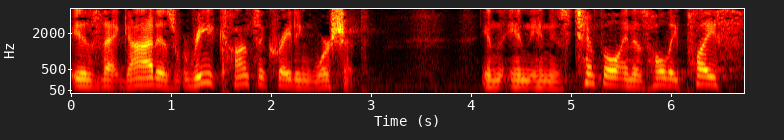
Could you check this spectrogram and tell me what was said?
is that God is reconsecrating worship in, in, in his temple, in his holy place.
